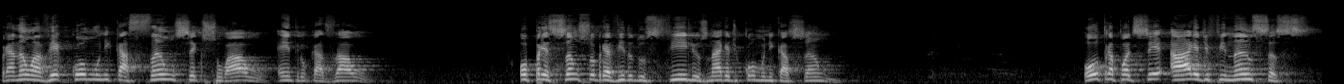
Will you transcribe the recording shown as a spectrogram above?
para não haver comunicação sexual entre o casal, opressão sobre a vida dos filhos na área de comunicação. Outra pode ser a área de finanças,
